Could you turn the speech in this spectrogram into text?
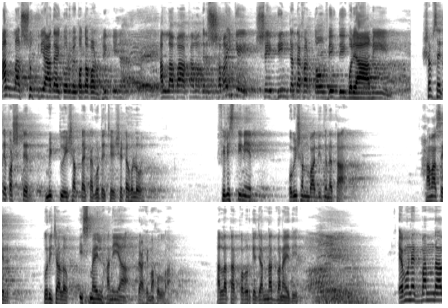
আল্লাহ শুক্রিয়া আদায় করবে, কতক্ষণ ঠিক কিনা? আল্লাহ পাক আমাদের সবাইকে সেই দিনটা দেখার তৌফিক দিক, বলে আমিন। সবচাইতে কষ্টের মৃত্যু এই সপ্তাহে একটা ঘটেছে, সেটা হলো ফিলিস্তিনের অভিসংবাদিত নেতা, হামাসের পরিচালক ইসমাইল হানিয়া রাহেমাহুল্লাহ। আল্লাহ তার কবরকে জান্নাত বানায় দিন। এমন এক বান্দা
